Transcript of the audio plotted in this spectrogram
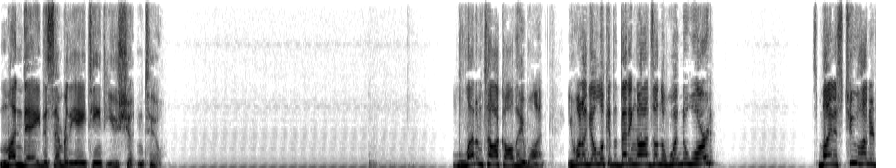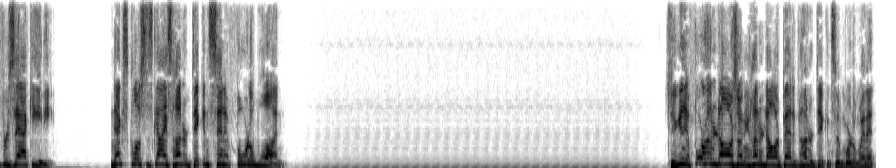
Monday, December the 18th. You shouldn't too. Let them talk all they want. You want to go look at the betting odds on the Wooden Award? It's minus 200 for Zach Edey. Next closest guy is Hunter Dickinson at 4 to 1. So you're going to get $400 on your $100 bet if Hunter Dickinson were to win it.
